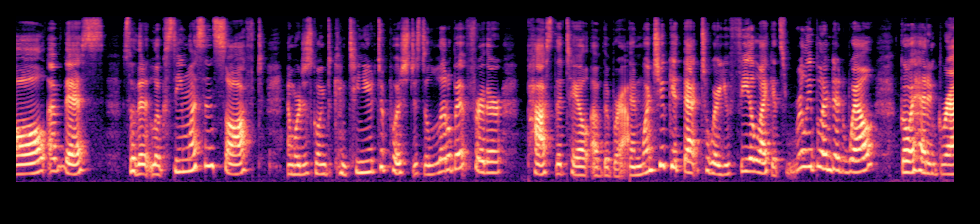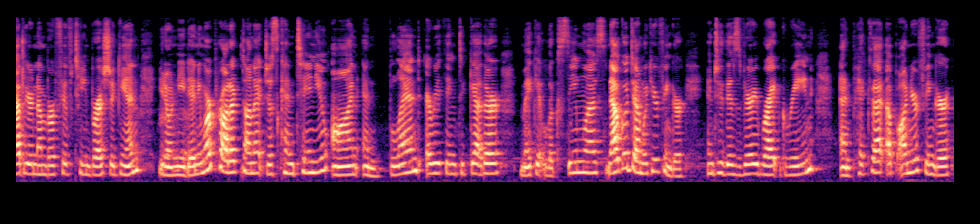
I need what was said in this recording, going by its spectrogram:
all of this so that it looks seamless and soft and we're just going to continue to push just a little bit further past the tail of the brow. And once you get that to where you feel like it's really blended well, go ahead and grab your number 15 brush again. You don't need any more product on it. Just continue on and blend everything together. Make it look seamless. Now go down with your finger into this very bright green and pick that up on your finger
